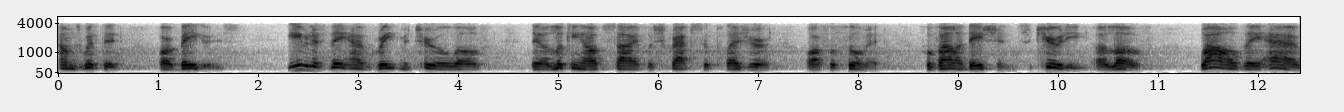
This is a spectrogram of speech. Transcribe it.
comes with it, are beggars. Even if they have great material wealth, they are looking outside for scraps of pleasure or fulfillment, for validation, security, or love, while they have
